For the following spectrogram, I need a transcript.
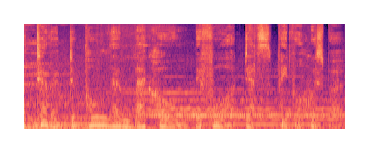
a tether to pull them back home before death's fateful whisper.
